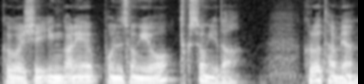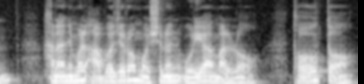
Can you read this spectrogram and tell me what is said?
그것이 인간의 본성이요 특성이다. 그렇다면 하나님을 아버지로 모시는 우리야말로 더욱더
